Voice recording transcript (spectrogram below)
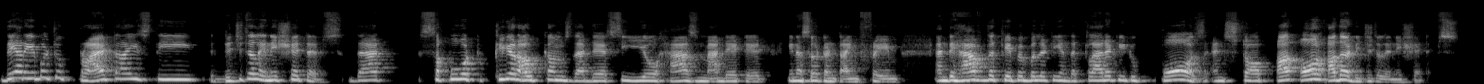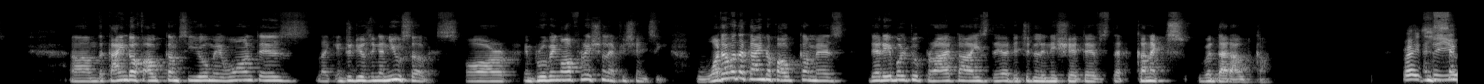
they are able to prioritize the digital initiatives that support clear outcomes that their ceo has mandated in a certain time frame. And they have the capability and the clarity to pause and stop all other digital initiatives. Um, the kind of outcome ceo may want is like introducing a new service or improving operational efficiency. Whatever the kind of outcome is they're able to prioritize their digital initiatives that connects with that outcome. Right and so you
